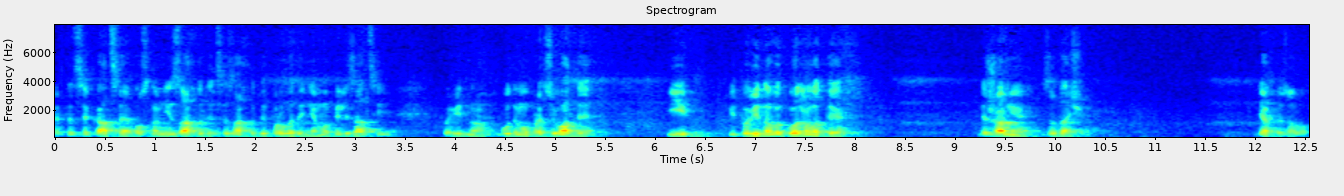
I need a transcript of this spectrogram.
РТЦК це основні заходи, це заходи проведення мобілізації. Відповідно, будемо працювати і відповідно виконувати державні задачі. Дякую за увагу.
